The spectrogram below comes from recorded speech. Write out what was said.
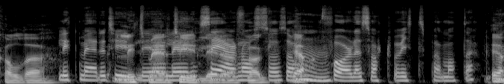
Kall det Litt mer tydelig, Litt mer eller seerne også, som Ja. får det svart på hvitt, på en måte. ja.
